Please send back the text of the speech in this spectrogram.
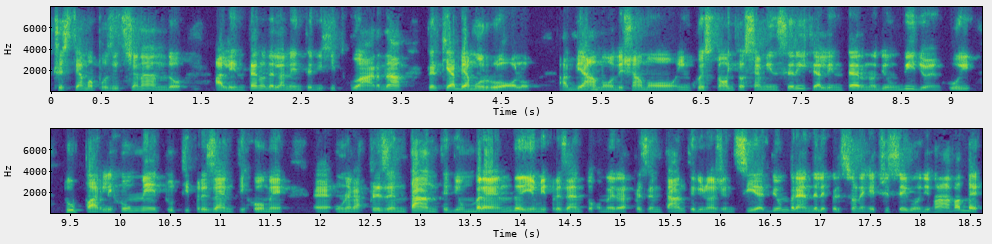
ci stiamo posizionando all'interno della mente di chi guarda perché abbiamo un ruolo abbiamo, diciamo, in questo momento siamo inseriti all'interno di un video in cui tu parli con me, tu ti presenti come eh, una rappresentante di un brand, io mi presento come rappresentante di un'agenzia e di un brand, e le persone che ci seguono dicono, ah vabbè,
